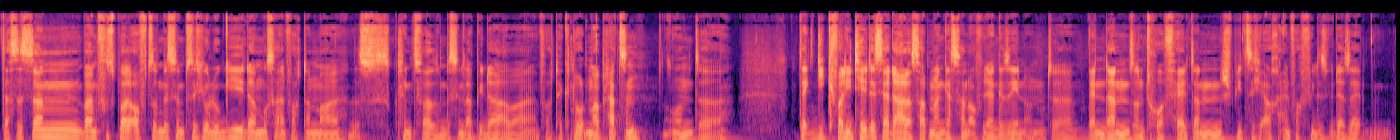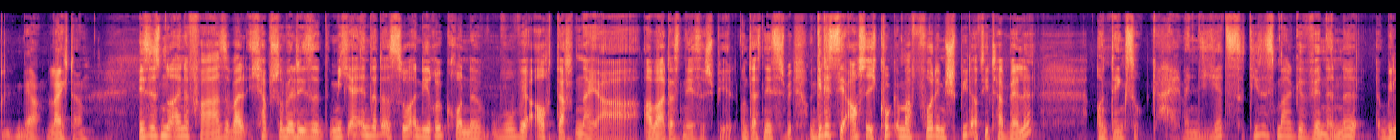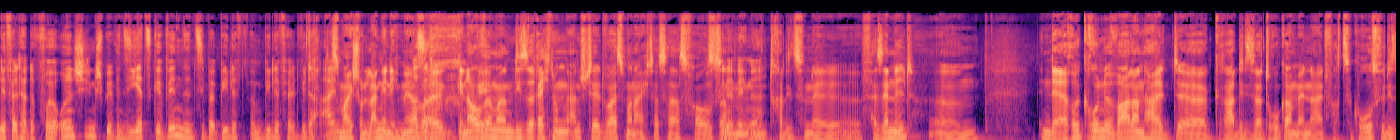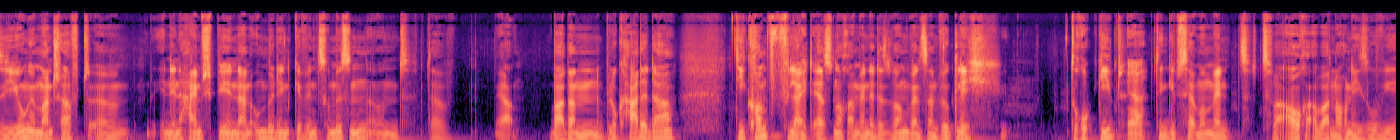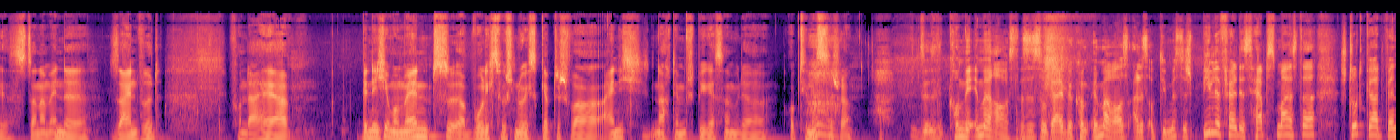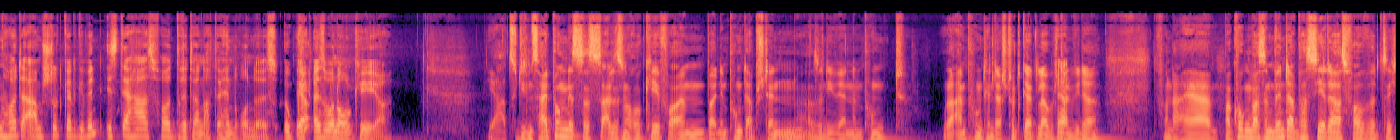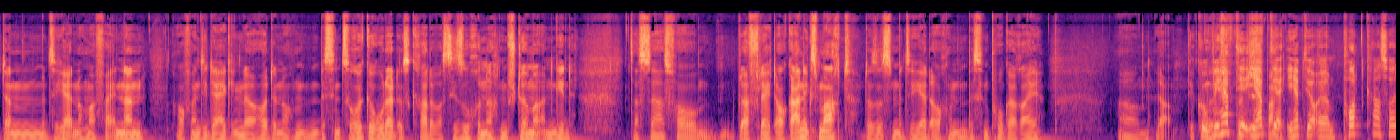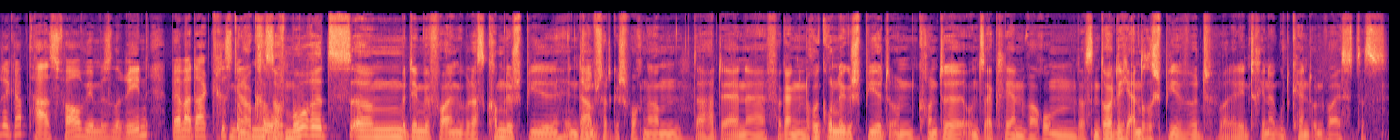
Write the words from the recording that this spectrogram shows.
das ist dann beim Fußball oft so ein bisschen Psychologie. Da muss einfach dann mal, das klingt zwar so ein bisschen lapidar, aber einfach der Knoten mal platzen. Und äh, der, die Qualität ist ja da, das hat man gestern auch wieder gesehen. Und äh, wenn dann so ein Tor fällt, dann spielt sich auch einfach vieles wieder sehr, ja, leichter. Ist es nur eine Phase, weil ich habe schon wieder diese, mich erinnert das so an die Rückrunde, wo wir auch dachten, naja, aber das nächste Spiel und das nächste Spiel. Und geht es dir auch so, ich gucke immer vor dem Spiel auf die Tabelle und denk so, geil, wenn sie jetzt dieses Mal gewinnen, ne? Bielefeld hatte vorher unentschieden gespielt, wenn sie jetzt gewinnen, sind sie bei Bielef Bielefeld wieder ein. Das mache ich schon lange nicht mehr, also, weil genau okay. wenn man diese Rechnungen anstellt, weiß man eigentlich, dass HSV ist dann nicht, ne? traditionell äh, versemmelt. Ähm, in der Rückrunde war dann halt äh, gerade dieser Druck am Ende einfach zu groß für diese junge Mannschaft, äh, in den Heimspielen dann unbedingt gewinnen zu müssen. Und da ja, war dann eine Blockade da. Die kommt vielleicht erst noch am Ende der Saison, wenn es dann wirklich Druck gibt. Ja. Den gibt es ja im Moment zwar auch, aber noch nicht so, wie es dann am Ende sein wird. Von daher bin ich im Moment, obwohl ich zwischendurch skeptisch war, eigentlich nach dem Spiel gestern wieder optimistischer. kommen wir immer raus. Das ist so geil. Wir kommen immer raus, alles optimistisch. Bielefeld ist Herbstmeister. Stuttgart, wenn heute Abend Stuttgart gewinnt, ist der HSV Dritter nach der Hinrunde. Ist okay, ja. also noch okay, ja. Ja, zu diesem Zeitpunkt ist das alles noch okay, vor allem bei den Punktabständen. Also die werden einen Punkt oder einen Punkt hinter Stuttgart, glaube ich, ja. dann wieder. Von daher, mal gucken, was im Winter passiert. Der HSV wird sich dann mit Sicherheit nochmal verändern, auch wenn Dieter Hacking da heute noch ein bisschen zurückgerudert ist, gerade was die Suche nach einem Stürmer angeht, dass der HSV da vielleicht auch gar nichts macht. Das ist mit Sicherheit auch ein bisschen Pokerei. Ähm, ja. Wir gucken, wie habt ihr, ihr habt ja, ihr habt ja euren Podcast heute gehabt, HSV, wir müssen reden. Wer war da? Christoph Genau, Christoph Moritz, ähm, mit dem wir vor allem über das kommende Spiel in Darmstadt gesprochen haben. Da hat er in der vergangenen Rückrunde gespielt und konnte uns erklären, warum das ein deutlich anderes Spiel wird, weil er den Trainer gut kennt und weiß, dass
